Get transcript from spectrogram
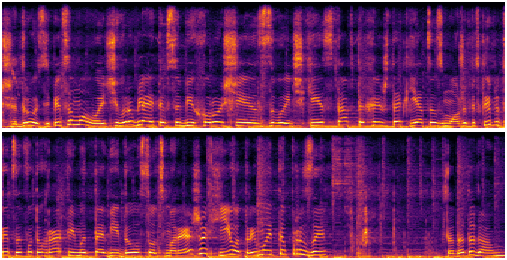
Отже, друзі, підсумовуючи, виробляйте в собі хороші звички, ставте хештег Я це зможу, підкріплюйте це фотографіями та відео в соцмережах і отримуйте призи. Та-да-да-дам!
